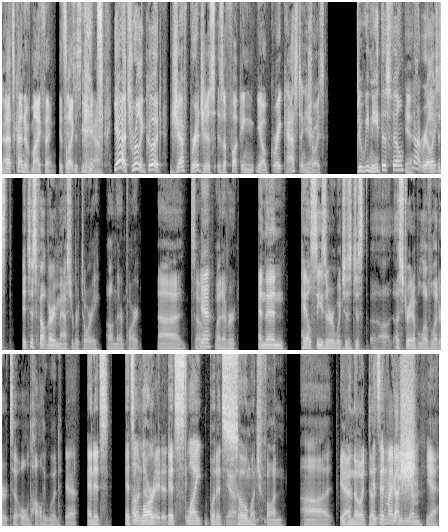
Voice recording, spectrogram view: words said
No. That's kind of my thing. It's It like, just- it's, yeah. it's really good. Jeff Bridges is a fucking, you know, great casting Yeah. choice. Do we need this film? Yeah, Not really. It just it just felt very masturbatory on their part. Uh, so Yeah. whatever. And then Hail Caesar, which is just uh, a straight up love letter to old Hollywood, yeah. and it's it's a lark. It's slight, but it's Yeah. so much fun. Uh, Yeah. even though it does, It's in it- my got sh- medium. yeah,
